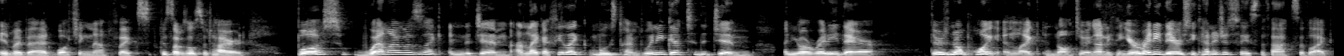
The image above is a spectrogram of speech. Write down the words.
in my bed watching netflix because i was also tired but when I was like in the gym, and like I feel like most times when you get to the gym and you're already there, there's no point in like not doing anything. You're already there, so you kind of just face the facts of like,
